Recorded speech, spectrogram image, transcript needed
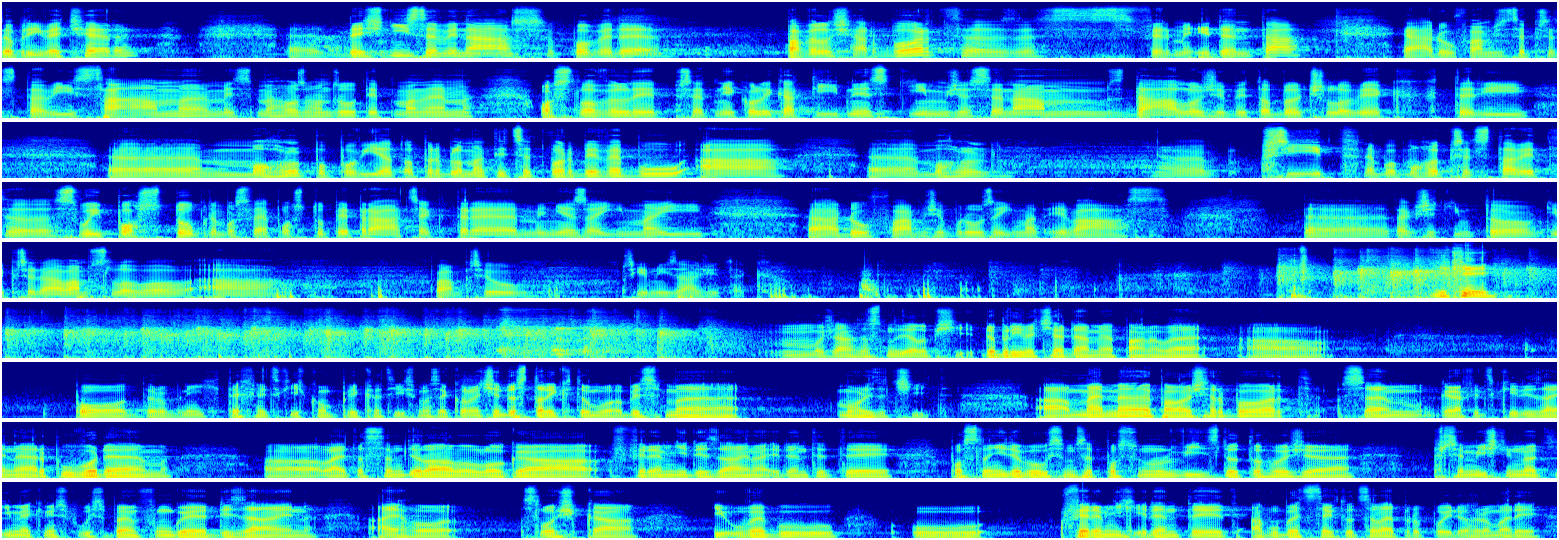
Dobrý večer. Dnešní seminář povede Pavel Šarbort z firmy Identa. Já doufám, že se představí sám. My jsme ho s Honzou Typmanem oslovili před několika týdny s tím, že se nám zdálo, že by to byl člověk, který eh, mohl popovídat o problematice tvorby webů a eh, mohl eh, přijít nebo mohl představit svůj postup nebo své postupy práce, které mě zajímají a doufám, že budou zajímat i vás. Takže tímto ti předávám slovo a vám přeju příjemný zážitek. Díky. Možná zase je lepší. Dobrý večer, dámy a pánové. A po drobných technických komplikacích jsme se konečně dostali k tomu, aby jsme mohli začít. A mé jméno je Pavel Šarbord, jsem grafický designér původem, léta jsem dělal loga, firmní design a identity. Poslední dobou jsem se posunul víc do toho, že přemýšlím nad tím, jakým způsobem funguje design a jeho složka i u webu, u firmních identit a vůbec jak to celé propojit dohromady.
